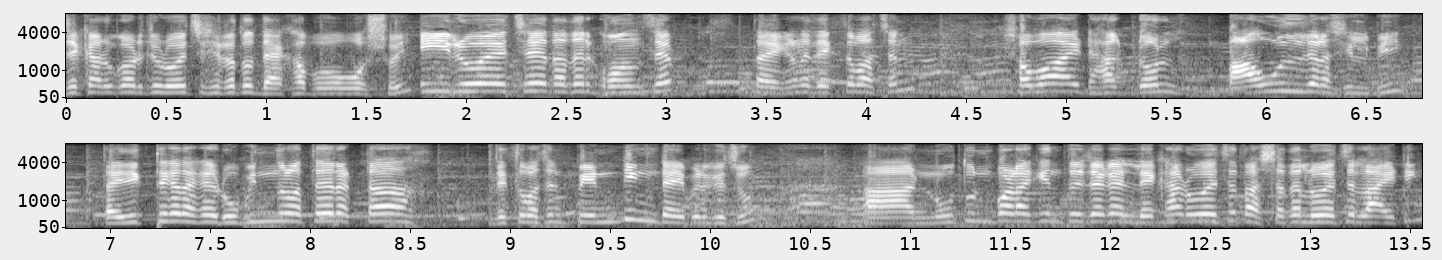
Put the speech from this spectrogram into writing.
যে কারুকার্য রয়েছে সেটা তো দেখাবো অবশ্যই। এই রয়েছে তাদের কনসেপ্ট তাই এখানে দেখতে পাচ্ছেন, সবাই ঢাকঢোল, বাউল যারা শিল্পী, তাই দিক থেকে দেখায় রবীন্দ্রনাথের একটা দেখতে পাচ্ছেন পেন্টিং টাইপের কিছু। আর নতুন পাড়া কিন্তু এই জায়গায় লেখা রয়েছে, তার সাথে রয়েছে লাইটিং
